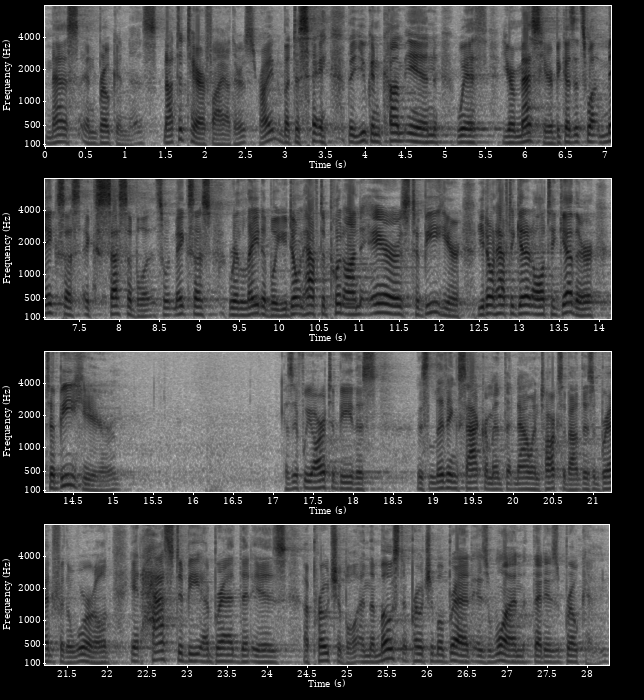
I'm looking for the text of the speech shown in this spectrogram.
mess and brokenness. Not to terrify others, right? But to say that you can come in with your mess here because it's what makes us accessible. It's what makes us relatable. You don't have to put on airs to be here, you don't have to get it all together to be here. Because if we are to be this, this living sacrament that Nouwen talks about, this bread for the world, it has to be a bread that is approachable. And the most approachable bread is one that is broken.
